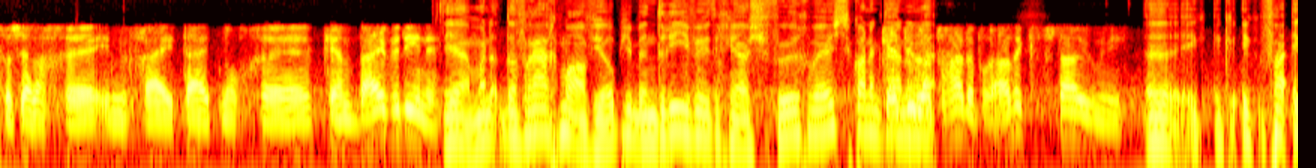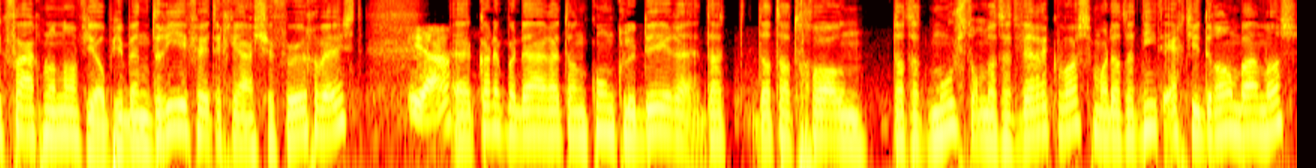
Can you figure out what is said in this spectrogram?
gezellig eh, in mijn vrije tijd nog eh, kan bijverdienen. Ja, maar dan- vraag ik me af, Joop. Je bent 43 jaar chauffeur geweest. Kan ik daar Kunt u wat harder praten? Ik versta u me niet. Eh, ik, ik, ik, ik vraag me dan af, Joop. Je bent 43 jaar chauffeur geweest. Ja? Kan ik me daaruit dan concluderen dat, dat dat gewoon dat het moest omdat het werk was, maar dat het niet echt je droombaan was?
